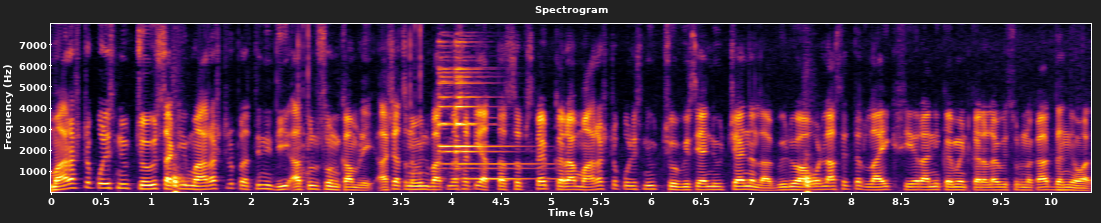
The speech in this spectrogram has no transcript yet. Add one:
महाराष्ट्र पोलीस न्यूज चोवीससाठी महाराष्ट्र प्रतिनिधी अतुल सोनकांबळे. अशाच नवीन बातम्यासाठी आता सबस्क्राईब करा महाराष्ट्र पोलीस न्यूज चोवीस या न्यूज चॅनलला व्हिडिओ आवडला असेल तर लाईक शेअर आणि कमेंट करायला विसरू नका. धन्यवाद.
